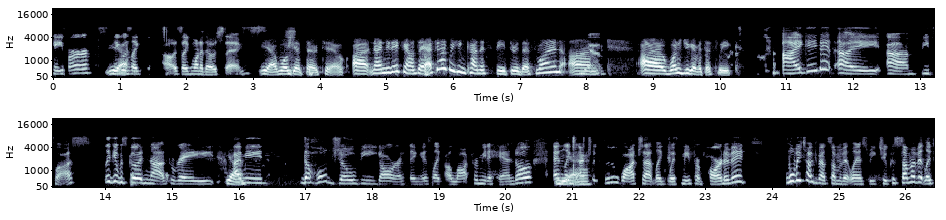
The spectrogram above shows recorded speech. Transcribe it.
paper. Yeah. It was like oh it's like one of those things. Yeah, we'll get there too. Uh 90 Day Fiance. I feel like we can kind of speed through this one. Um yeah. uh what did you give it this week? I gave it a um B plus. Like it was good, not great. Yeah. I mean, the whole Jovi Yara thing is like a lot for me to handle. And like yeah. actually Drew watched that like with me for part of it. Well, we talked about some of it last week too, because some of it like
